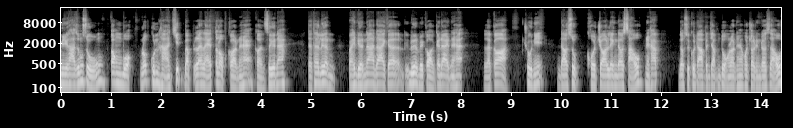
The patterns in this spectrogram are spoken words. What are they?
มีราคาสูงสูงต้องบวกลบคูณหารคิดแบบหลาย ๆ ตลบก่อนนะฮะก่อนซื้อนะ แต่ถ้าเลื่อนไปเดือนหน้าได้ก็เลื่อนไปก่อนก็ได้นะฮะแล้วก็ช่วงนี้ดาวศุกร์โคจรเล็งดาวเสาร์นะครับดาวศุกร์ดาวประจำดวงของเรานะฮะโคจรเล็งดาวเสาร์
